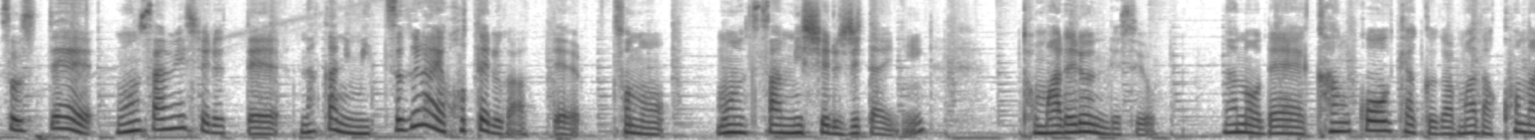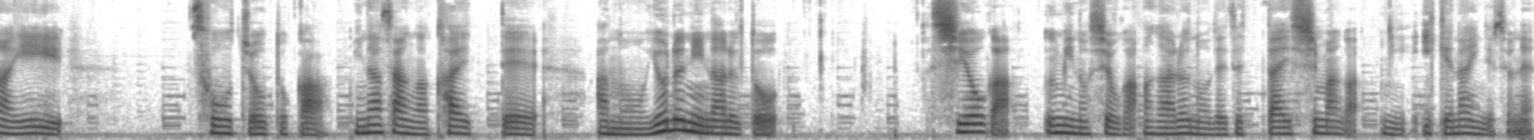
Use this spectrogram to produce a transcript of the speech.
そしてモン・サン・ミシェルって中に3つぐらいホテルがあってそのモン・サン・ミシェル自体に泊まれるんですよ。なので観光客がまだ来ない早朝とか皆さんが帰ってあの夜になると潮が海の潮が上がるので絶対島がに行けないんですよね。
